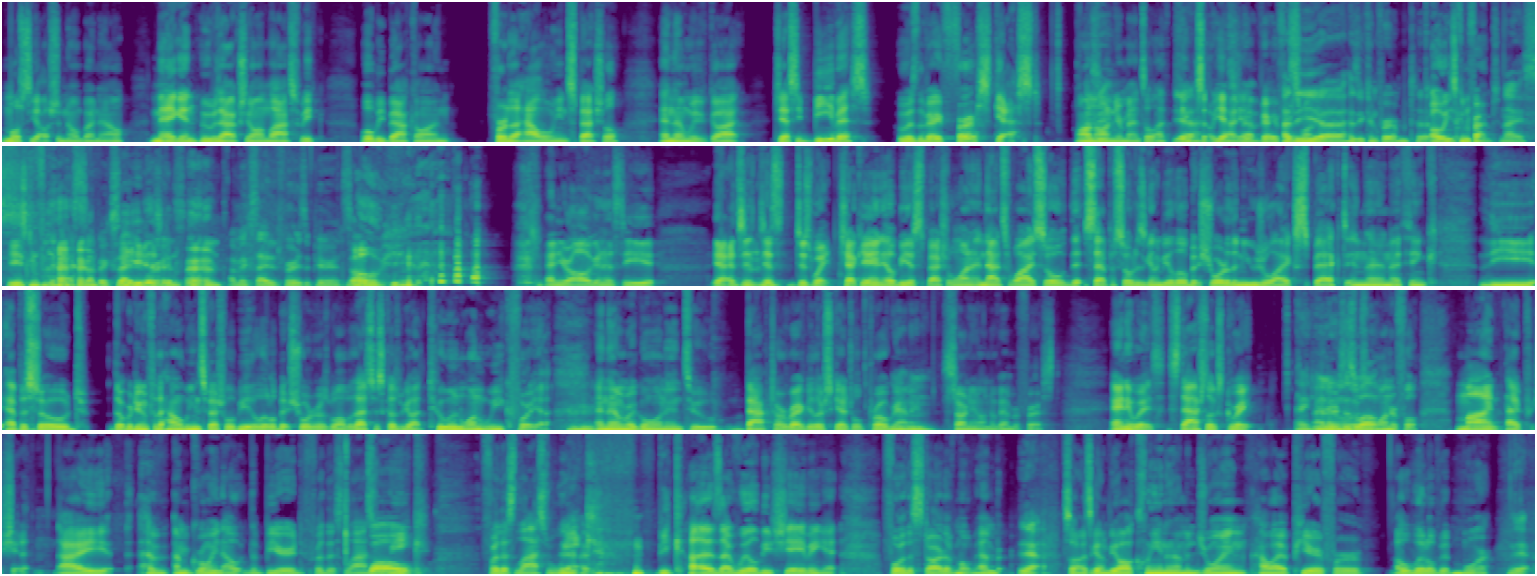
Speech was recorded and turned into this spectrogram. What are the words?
most of y'all should know by now. Megan, who was actually on last week, will be back on for the Halloween special. And then we've got Jesse Beavis, who was the very first guest on he- On Your Mental. I think Yeah. so. Yeah, yeah, very Has first he? one. Uh, has he confirmed? Uh, oh, he's confirmed. nice. He's confirmed. Yes, I'm excited. He for is his, confirmed. I'm excited for his appearance. Oh, yeah. and you're all gonna see. Yeah, it's just just just wait. Check in. It'll be a special one, and that's why. So this episode is going to be a little bit shorter than usual, I expect. And then I think the episode that we're doing for the Halloween special will be a little bit shorter as well. But that's just because we got two in one week for you, mm-hmm. and then we're going into back to our regular scheduled programming mm-hmm. starting on November first. Anyways, stash looks great. Thank you. Yours as well. Wonderful. Mine, I appreciate it. I have. I'm growing out the beard for this last Whoa. week. For this last week, because I will be shaving it for the start of November. Yeah. So it's going to be all clean, and I'm enjoying how I appear for a little bit more Yeah.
